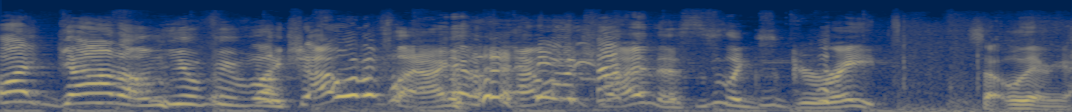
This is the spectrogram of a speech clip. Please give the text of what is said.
I got him. you people like I want to play. I got. I want to try this. This looks great. So oh, there we go.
